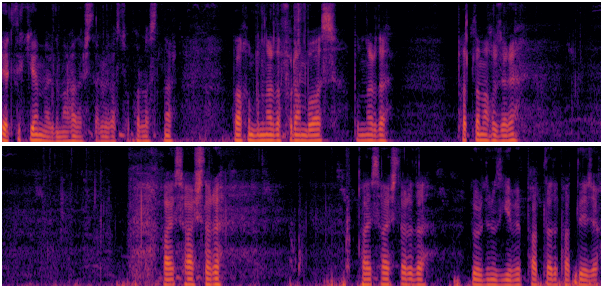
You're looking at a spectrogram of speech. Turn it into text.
etlik yem verdim arkadaşlar biraz toparlasınlar. Bakın bunlar da framboğaz. Bunlar da patlamak üzere. Kayısı ağaçları kayısı ağaçları da gördüğünüz gibi patladı patlayacak.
